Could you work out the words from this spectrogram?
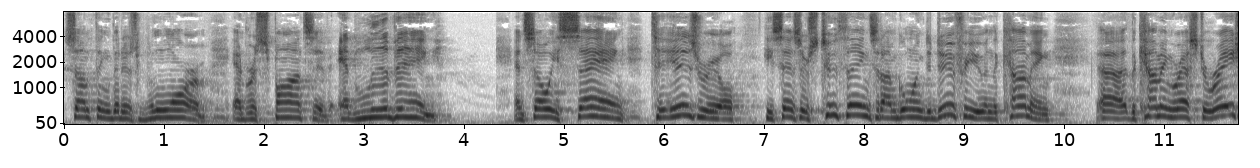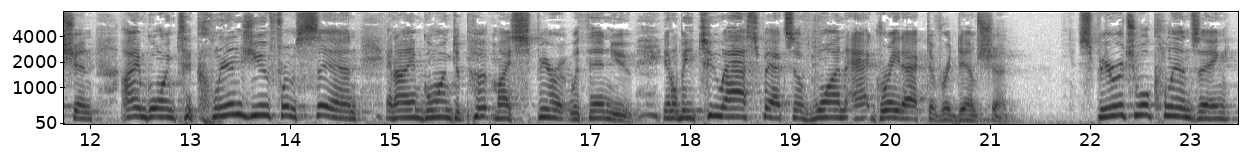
something that is warm and responsive and living. And so he's saying to Israel, he says, There's two things that I'm going to do for you in the coming. Uh, the coming restoration, I am going to cleanse you from sin and I am going to put my spirit within you. It'll be two aspects of one great act of redemption spiritual cleansing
